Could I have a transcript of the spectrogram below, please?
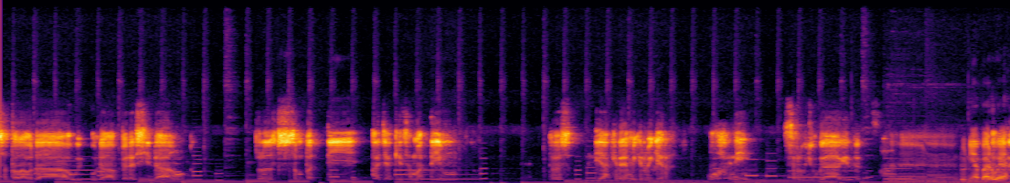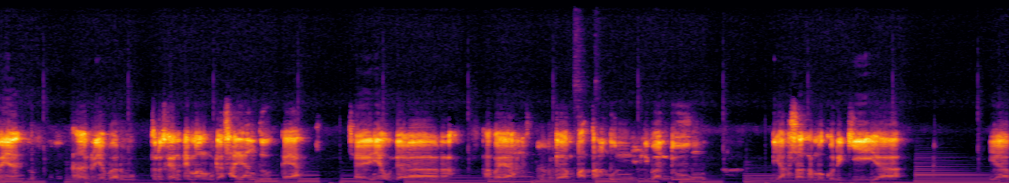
setelah udah udah beres sidang terus sempet diajakin sama tim terus di akhirnya mikir-mikir wah ini seru juga gitu. Hmm, dunia baru ya? Akhirnya eh, dunia baru. Terus kan emang udah sayang tuh kayak sayangnya udah apa ya udah empat tahun di Bandung diaksa sama Kuriki ya ya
